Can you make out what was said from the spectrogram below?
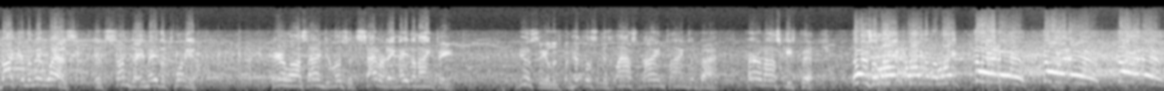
back in the Midwest, it's Sunday, May the 20th. Here in Los Angeles, it's Saturday, May the 19th. Musial has been hitless in his last nine times at bat. Perranoski's pitch. There's a line drive in the right. There it is! There it is! There it is!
